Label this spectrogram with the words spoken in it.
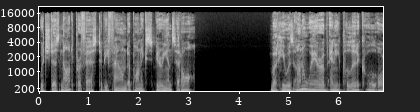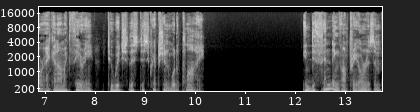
which does not profess to be found upon experience at all. But he was unaware of any political or economic theory to which this description would apply. In defending a priorism,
